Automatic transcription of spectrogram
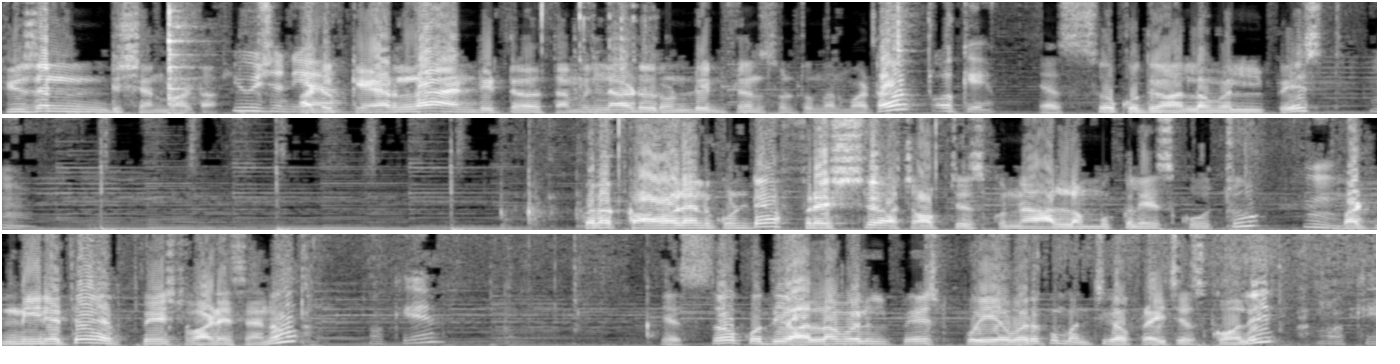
ఫ్యూజన్ డిష్ ఫ్యూజన్ అటు కేరళ అండ్ ఇటు తమిళనాడు రెండు ఇన్ఫ్లుయెన్స్ ఉంటుంది అనమాట ఓకే ఎస్ సో కొద్దిగా అల్లం వెల్లుల్లి పేస్ట్ ఒకవేళ కావాలి అనుకుంటే ఫ్రెష్ చాప్ చేసుకున్న అల్లం ముక్కలు వేసుకోవచ్చు. బట్ నేనైతే పేస్ట్ వాడేశాను. ఓకే ఎస్ సో కొద్దిగా అల్లం వెల్లుల్లి పేస్ట్ పోయే వరకు మంచిగా ఫ్రై చేసుకోవాలి. ఓకే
